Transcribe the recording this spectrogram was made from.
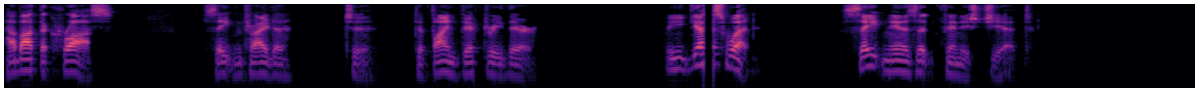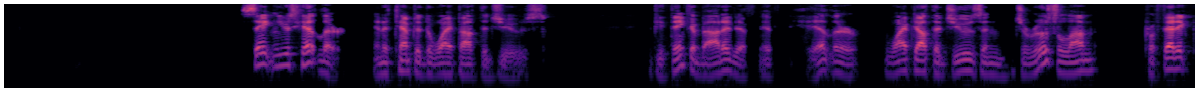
how about the cross? Satan tried to to to find victory there. But you guess what? Satan isn't finished yet. Satan used Hitler and attempted to wipe out the Jews. If you think about it, if, if Hitler wiped out the Jews in Jerusalem, prophetic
